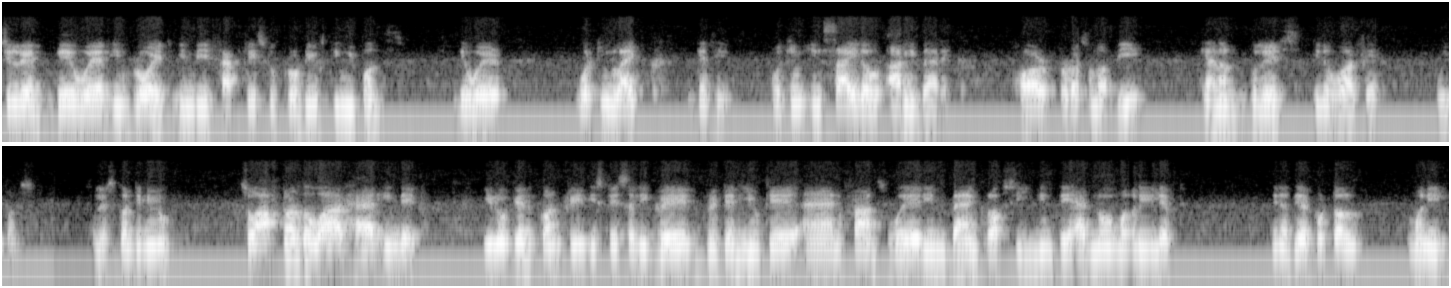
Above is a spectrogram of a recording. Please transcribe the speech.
children they were employed in the factories to produce the weapons they were working like you can see working inside of army barrack for production of the cannon bullets you know warfare weapons so let's continue. So after the war had ended european countries especially great britain uk and france were in bankruptcy means they had no money left. You know their total money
